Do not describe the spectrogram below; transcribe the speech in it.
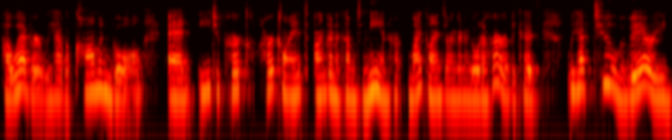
However, we have a common goal, and each of her her clients aren't going to come to me, and her my clients aren't going to go to her because we have two very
